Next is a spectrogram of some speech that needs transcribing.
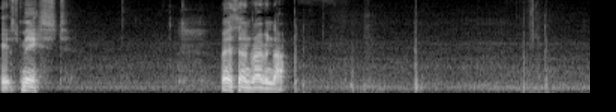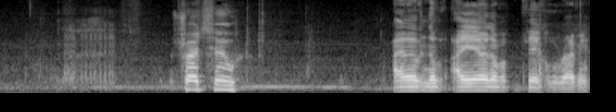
it's missed Basically, I'm driving that. Try to. I have another. I hear another vehicle arriving.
